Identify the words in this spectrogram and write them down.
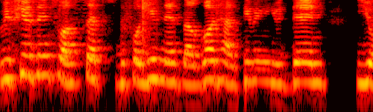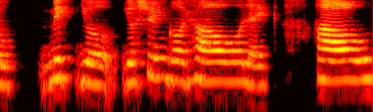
refusing to accept the forgiveness that God has given you, then you're make you're you're showing God how like how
